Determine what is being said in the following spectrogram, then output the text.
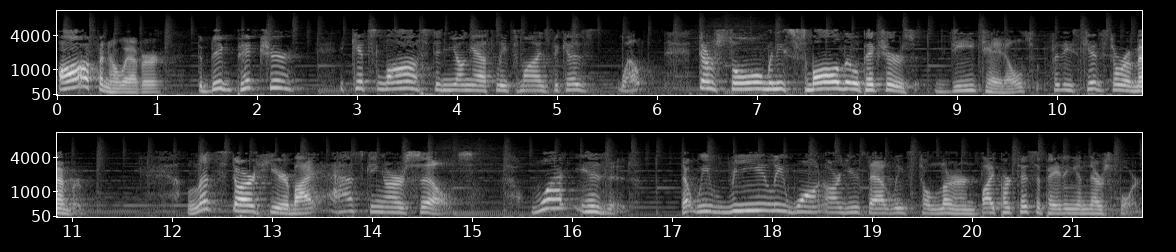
Often, however, the big picture, it gets lost in young athletes' minds because, well, there are so many small little pictures, details for these kids to remember. Let's start here by asking ourselves, what is it that we really want our youth athletes to learn by participating in their sport?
